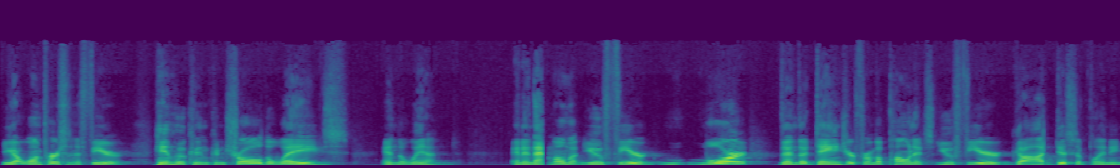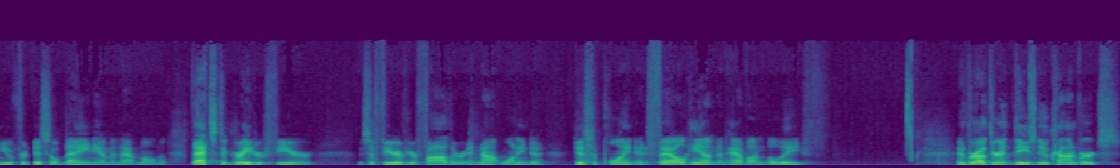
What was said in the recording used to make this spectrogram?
You got one person to fear, him who can control the waves and the wind. And in that moment you fear more than the danger from opponents, you fear God disciplining you for disobeying Him in that moment. That's the greater fear, is the fear of your Father and not wanting to disappoint and fail Him and have unbelief. And, brethren, these new converts,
